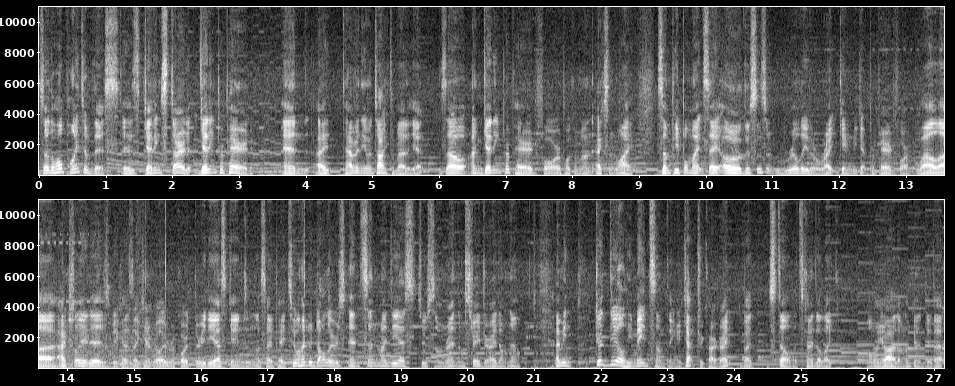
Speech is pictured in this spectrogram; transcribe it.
so the whole point of this is getting started, getting prepared, and I haven't even talked about it yet. So I'm getting prepared for Pokemon X and Y. Some people might say, oh, this isn't really the right game to get prepared for. Well, uh, actually it is, because I can't really record 3DS games unless I pay $200 and send my DS to some random stranger I don't know. I mean, good deal, he made something, a capture card, right? But still, it's kind of like, oh my god, I'm not going to do that.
